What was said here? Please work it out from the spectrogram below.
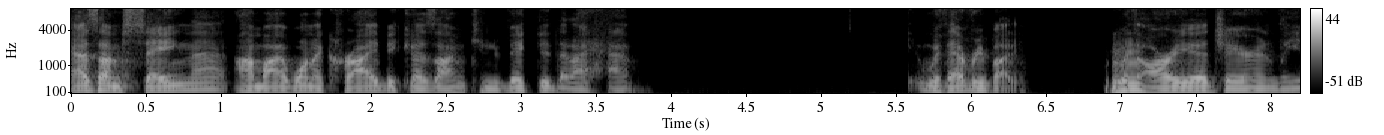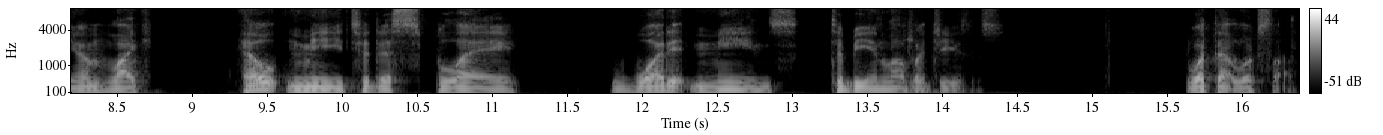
as I'm saying that, um, I want to cry because I'm convicted that I have with everybody, with Mhm. Arya, Jaron, Liam. Like, help me to display what it means to be in love with Jesus, what that looks like,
